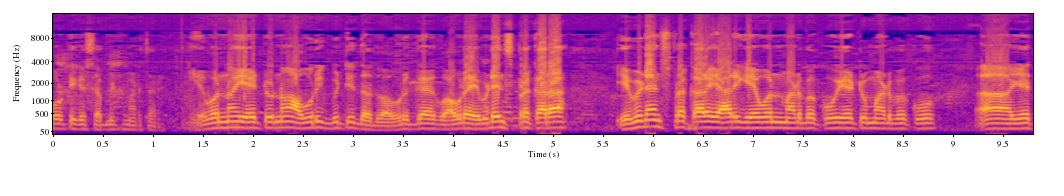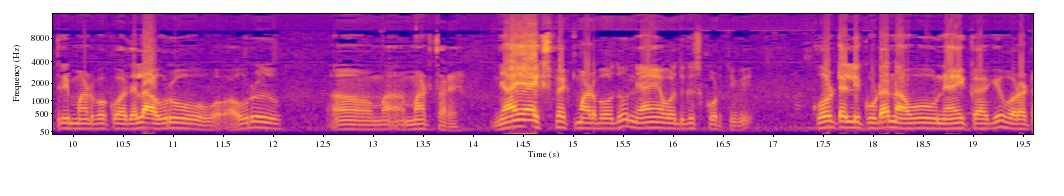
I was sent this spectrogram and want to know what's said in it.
ಕೋರ್ಟಿಗೆ ಸಬ್ಮಿಟ್ ಮಾಡ್ತಾರೆ. ಎ ಒನ್ ಎ ಟುನೋ ಅವ್ರಿಗೆ ಅದು ಅವ್ರಿಗೆ ಅವರ ಎವಿಡೆನ್ಸ್ ಪ್ರಕಾರ ಎವಿಡೆನ್ಸ್ ಪ್ರಕಾರ ಯಾರಿಗೆ ಎ ಒನ್ ಮಾಡಬೇಕು ಎ ಟು ಮಾಡಬೇಕು ಎ ತ್ರೀ ಮಾಡಬೇಕು, ಅದೆಲ್ಲ ಅವರು ಅವರು ಮಾಡ್ತಾರೆ. ನ್ಯಾಯ ಎಕ್ಸ್ಪೆಕ್ಟ್ ಮಾಡ್ಬೋದು, ನ್ಯಾಯ ಒದಗಿಸ್ಕೊಡ್ತೀವಿ. ಕೋರ್ಟಲ್ಲಿ ಕೂಡ ನಾವು ನ್ಯಾಯಕ್ಕಾಗಿ ಹೋರಾಟ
